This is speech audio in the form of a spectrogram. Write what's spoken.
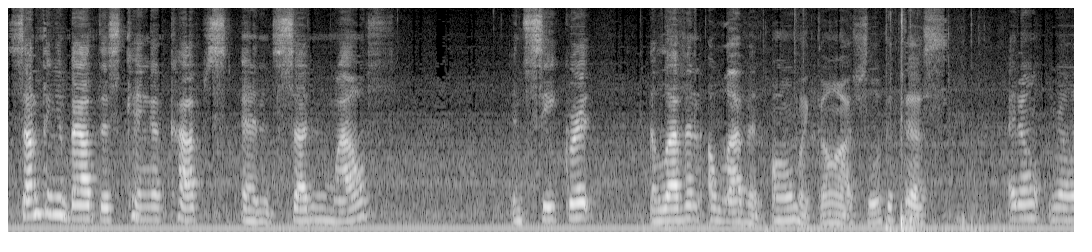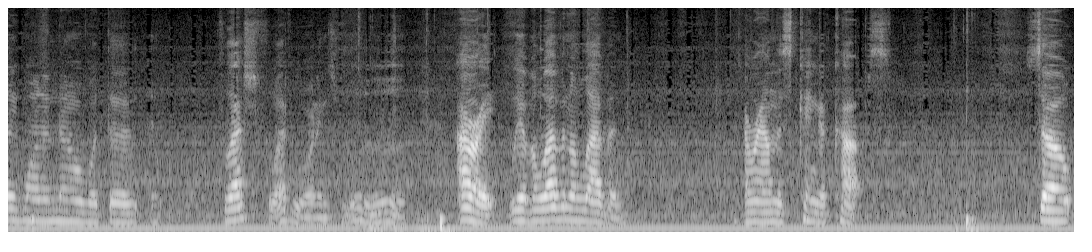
Something about this King of Cups and sudden wealth in secret. 11 11 oh my gosh look at this. I don't really want to know what the flash flood warnings. Ooh. all right we have 11 11 around this king of cups. So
